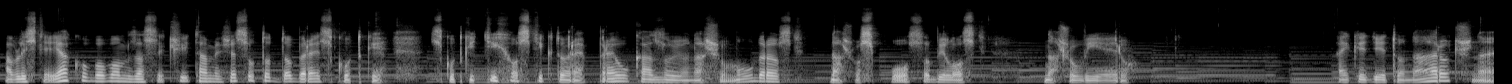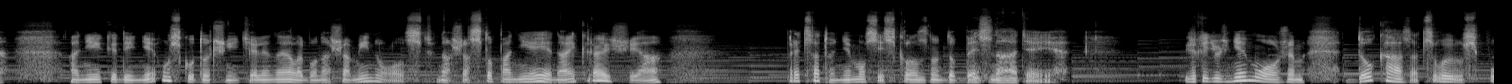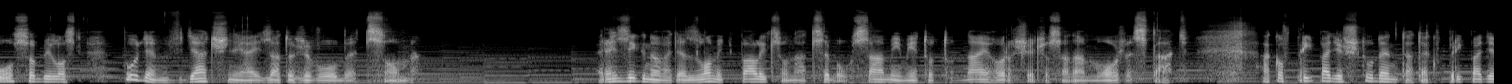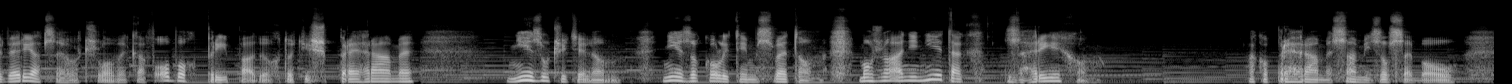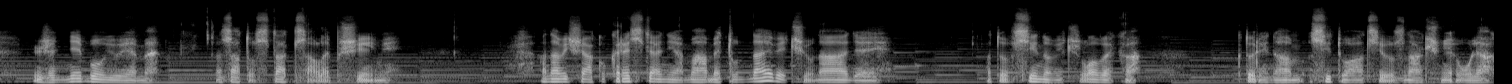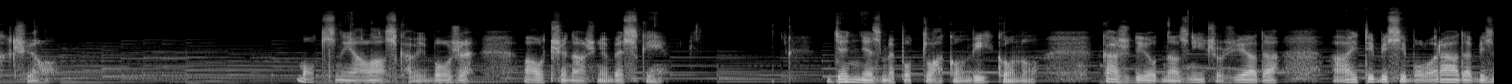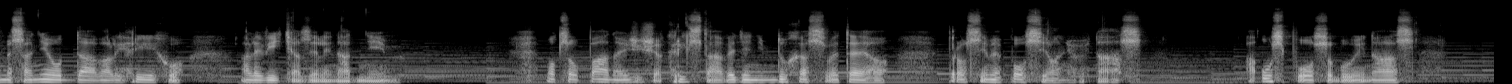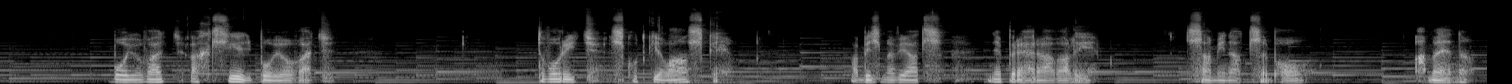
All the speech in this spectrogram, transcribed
a v liste Jakubovom zase čítame, že sú to dobré skutky. Skutky tichosti, ktoré preukazujú našu múdrosť, našu spôsobilosť, našu vieru. Aj keď je to náročné a niekedy neuskutočniteľné, lebo naša minulosť, naša stopa nie je najkrajšia, predsa to nemusí sklznúť do beznádeje. Že keď už nemôžem dokázať svoju spôsobilosť, budem vďačný aj za to, že vôbec som. Rezignovať a zlomiť palicu nad sebou samým je toto najhoršie, čo sa nám môže stať. Ako v prípade študenta, tak v prípade veriaceho človeka. V oboch prípadoch totiž prehráme nie s učiteľom, nie s okolitým svetom, možno ani nie tak s hriechom, ako prehráme sami so sebou, že nebojujeme za to stať sa lepšími. A navyše ako kresťania máme tu najväčšiu nádej, a to v synovi človeka, ktorý nám situáciu značne uľahčil mocný a láskavý Bože a Otče náš nebeský. Denne sme pod tlakom výkonu. Každý od nás niečo žiada a aj Ty by si bol rád, aby sme sa neoddávali hriechu, ale výťazili nad ním. Mocou Pána Ježiša Krista a vedením Ducha Svetého prosíme posilňuj nás a uspôsobuj nás, bojovať a chcieť bojovať. Tvoriť skutky lásky, aby sme viac neprehrávali sami nad sebou. Amen.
